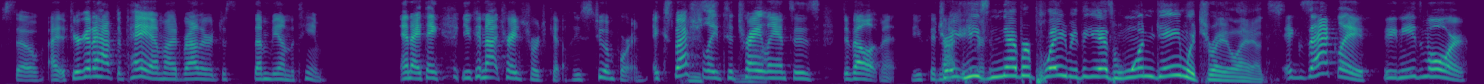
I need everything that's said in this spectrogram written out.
So I, if you're going to have to pay him, I'd rather just them be on the team. And I think you cannot trade George Kittle. He's too important, especially He's to Trey. Lance's development. You could Trey, not. he's never played with. He has one game with Trey Lance. exactly. He needs more.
